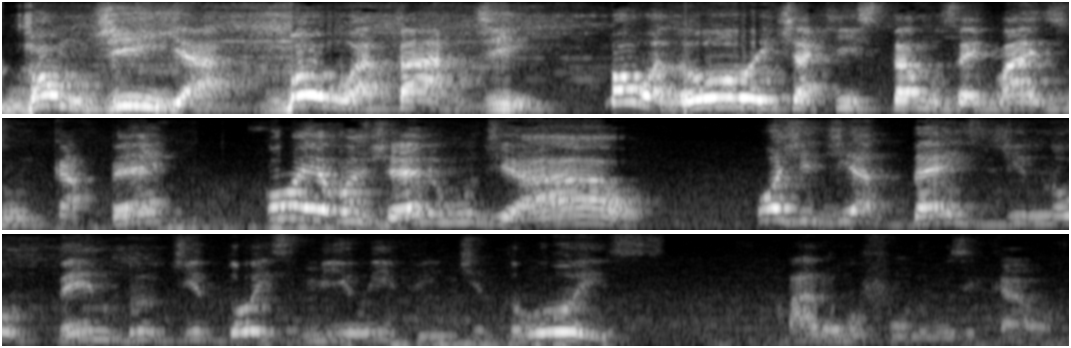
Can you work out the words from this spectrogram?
Bom dia, boa tarde, boa noite. Aqui estamos em mais um café com o Evangelho Mundial. Hoje, dia 10 de novembro de 2022. parou o fundo musical.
